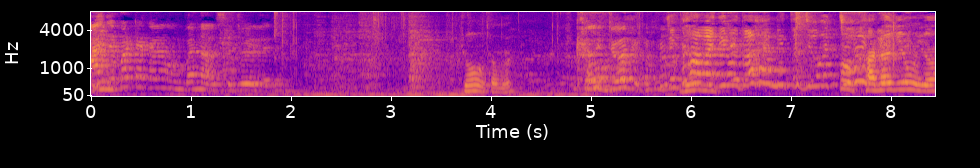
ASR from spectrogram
આજે બટેકાનું બનાવશે જોઈ લેજો. જોવો તમે. ખાલી જોજો ખાવા જેવું તો હે નહીં તો જોવો જ. જેવું જો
